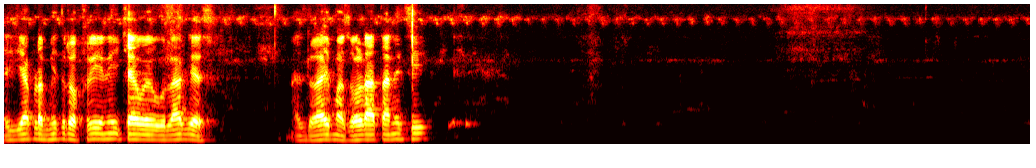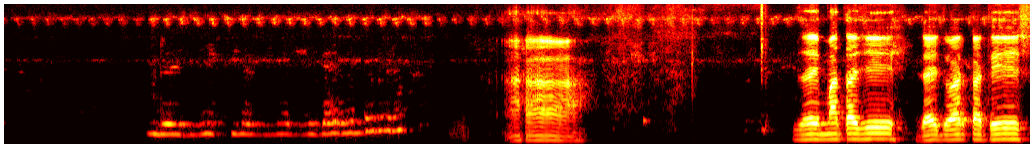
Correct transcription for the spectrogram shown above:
હજી આપણા મિત્રો ફ્રી નહીં થયા હોય એવું લાગે છે. આજ લાઈવમાં જોડાતા નથી. હા જય માતાજી, જય દ્વારકાધીશ.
